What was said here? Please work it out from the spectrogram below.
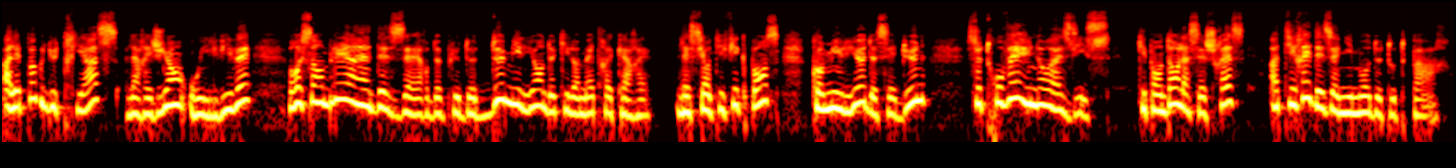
À l'époque du Trias, la région où il vivait ressemblait à un désert de plus de 2 millions de kilomètres carrés. Les scientifiques pensent qu'au milieu de ces dunes se trouvait une oasis qui, pendant la sécheresse, attirait des animaux de toutes parts.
